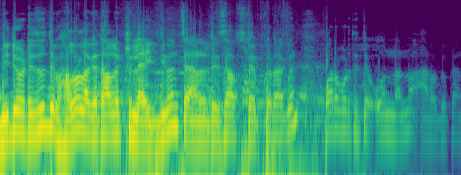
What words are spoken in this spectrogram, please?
ভিডিওটি যদি ভালো লাগে তাহলে একটু লাইক দিবেন চ্যানেলটি সাবস্ক্রাইব করে রাখবেন। পরবর্তীতে অন্যান্য আরও review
